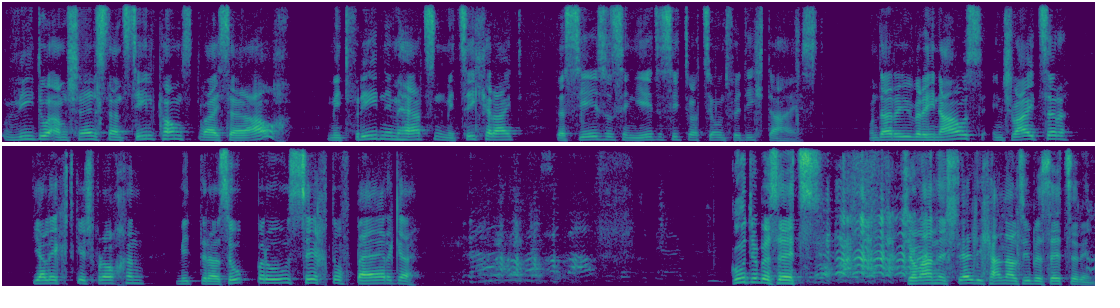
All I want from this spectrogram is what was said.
Wie du am schnellsten ans Ziel kommst, weiß er auch, mit Frieden im Herzen, mit Sicherheit, dass Jesus in jeder Situation für dich da ist. Und darüber hinaus, in Schweizer Dialekt gesprochen, mit einer super Aussicht auf Berge. Gut übersetzt. Giovanni, stell dich an als Übersetzerin.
